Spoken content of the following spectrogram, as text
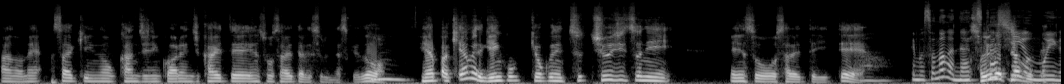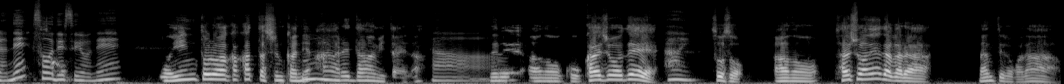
あのね、最近の感じにこうアレンジ変えて演奏されたりするんですけど、うんやっぱ極めて原曲につ忠実に演奏をされていて、あでもその方が懐かしい思いがね、そうですよね。もうイントロがかかった瞬間に、うんああ、あれだ、みたいな。でね、あの、こう会場で、はい。そうそう、あの、最初はね、だから、なんていうのかな、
